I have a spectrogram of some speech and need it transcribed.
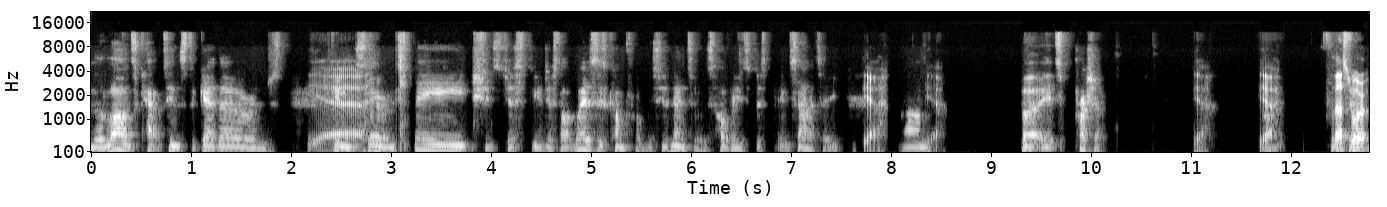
the lance captains together and just yeah. giving stirring speech. It's just you're just like, where's this come from? This is mental. This hobby is just insanity. Yeah, um, yeah. But it's pressure. Yeah, yeah. Like, that's what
